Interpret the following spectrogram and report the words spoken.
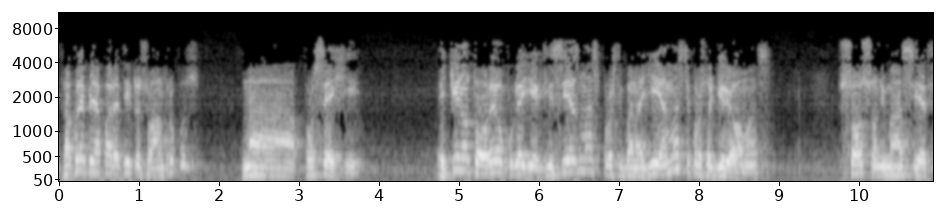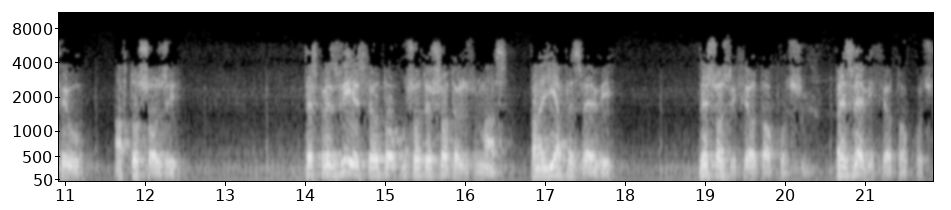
θα πρέπει απαραίτητος ο άνθρωπος να προσέχει εκείνο το ωραίο που λέγει η Εκκλησίας μας προς την Παναγία μας και προς τον Κύριό μας. Σώσον ημάς η Θεού αυτό σώζει. Τες πρεσβείες Θεοτόκους ο τερσότερος μας Παναγία πρεσβεύει. Δεν σώζει Θεοτόκος πρεσβεύει Θεοτόκος.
